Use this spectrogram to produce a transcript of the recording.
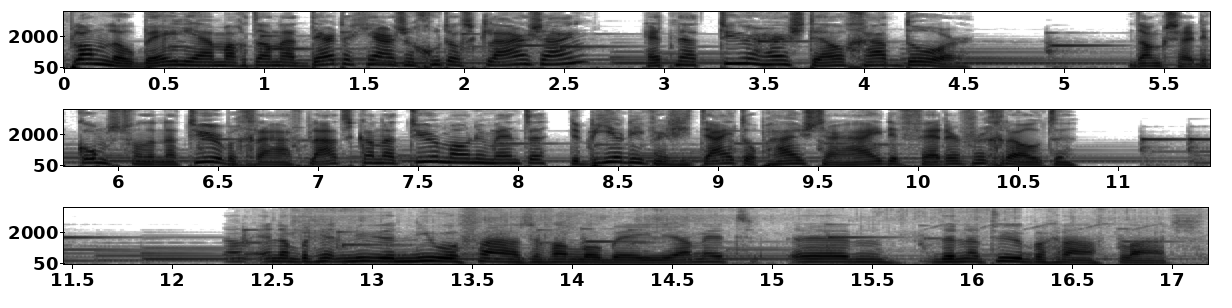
Plan Lobelia mag dan na 30 jaar zo goed als klaar zijn? Het natuurherstel gaat door. Dankzij de komst van de natuurbegraafplaats kan Natuurmonumenten de biodiversiteit op Huis ter Heide verder vergroten. En dan begint nu een nieuwe fase van Lobelia met um, de natuurbegraafplaats.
